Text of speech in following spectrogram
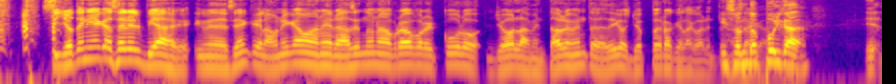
si yo tenía que hacer el viaje y me decían que la única manera haciendo una prueba por el culo, yo lamentablemente le digo, yo espero que la cuarentena. Y son dos pulgadas. Eh,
